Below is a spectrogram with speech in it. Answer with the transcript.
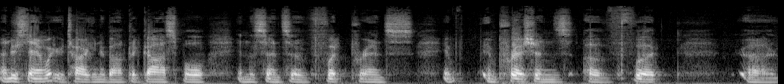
understand what you're talking about the gospel in the sense of footprints, impressions of foot uh,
